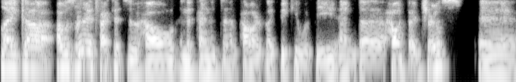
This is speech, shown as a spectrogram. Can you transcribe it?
Like uh, I was really attracted to how independent and empowered like Vicky would be and uh, how adventurous uh,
